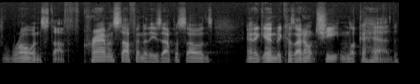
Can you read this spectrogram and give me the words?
throwing stuff, cramming stuff into these episodes. And again, because I don't cheat and look ahead,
